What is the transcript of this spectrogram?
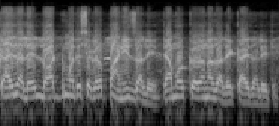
काय झालंय? लॉटमध्ये सगळं पाणीच झालंय. त्यामुळे कळना झालंय काय झालंय ते.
